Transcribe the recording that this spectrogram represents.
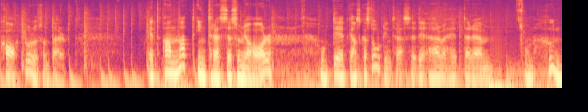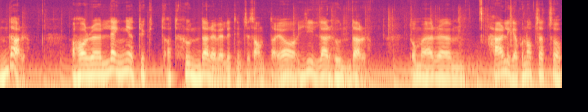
kartor och sånt där. Ett annat intresse som jag har, och det är ett ganska stort intresse, det är vad heter det, om hundar. Jag har eh, länge tyckt att hundar är väldigt intressanta. Jag gillar hundar. De är ehm, härliga på något sätt så.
